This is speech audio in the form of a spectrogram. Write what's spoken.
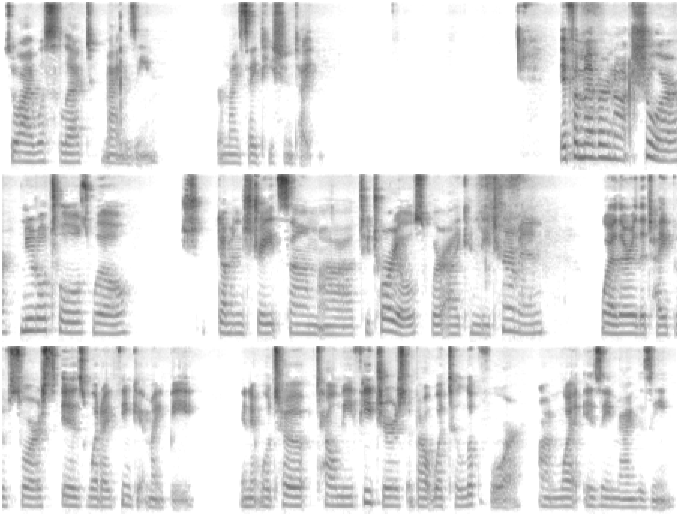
So I will select magazine for my citation type. If I'm ever not sure, Noodle Tools will demonstrate some uh, tutorials where I can determine whether the type of source is what I think it might be, and it will tell me features about what to look for on what is a magazine.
